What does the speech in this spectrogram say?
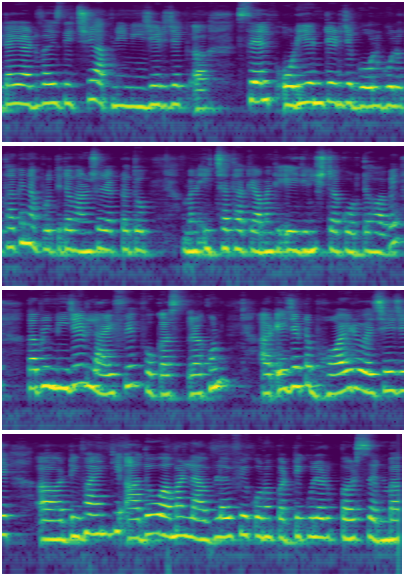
এটাই অ্যাডভাইস দিচ্ছে, আপনি নিজের যে সেলফ ওরিয়েন্টেড যে গোলগুলো থাকে না, প্রতিটা মানুষের একটা তো মানে ইচ্ছা থাকে, আমাকে এই জিনিসটা করতে হবে। তো আপনি নিজের লাইফে ফোকাস রাখুন। আর এই যে একটা ভয় রয়েছে যে ডিভাইন কি আদৌ আমার লাভ লাইফে কোনো পার্টিকুলার পার্সন বা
